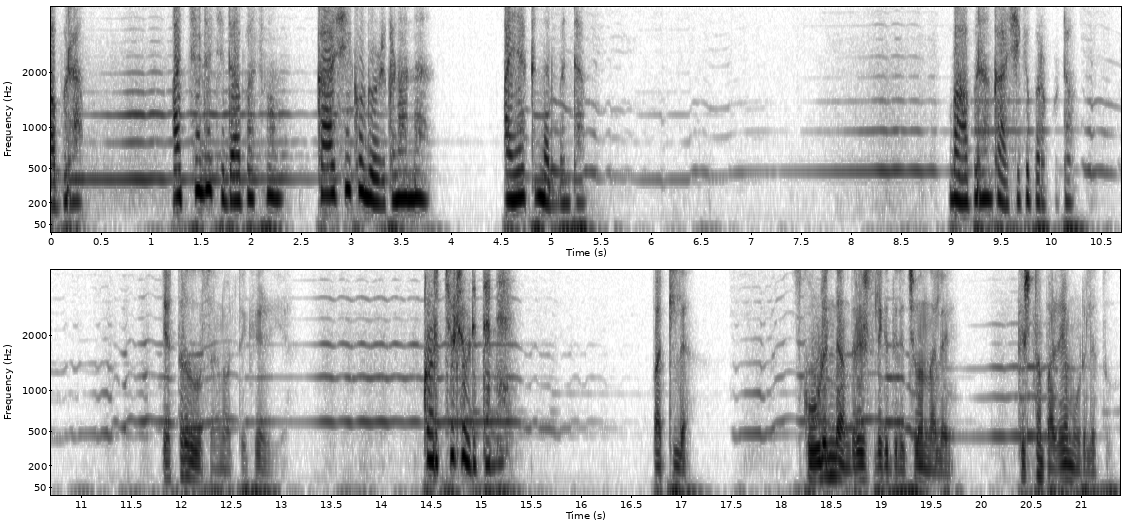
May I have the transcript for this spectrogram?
ബാബുറാം. അച്ഛന്റെ ചിതാഭസ്മം കാശി കൊണ്ട് ഒഴുക്കണമെന്ന് അയാൾക്ക് നിർബന്ധം. ബാബുറാം കാശിക്ക് പുറപ്പെട്ടു. എത്ര ദിവസം ഒറ്റയ്ക്ക് കഴിയുക കുറച്ചുകൂടെ ഇവിടെ തന്നെ. പറ്റില്ല. സ്കൂളിന്റെ അന്തരീക്ഷത്തിലേക്ക് തിരിച്ചു വന്നാലേ കൃഷ്ണ പഴയ മൂഡിലെത്തൂ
